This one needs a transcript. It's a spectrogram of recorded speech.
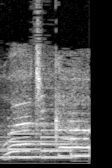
Where'd you go?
